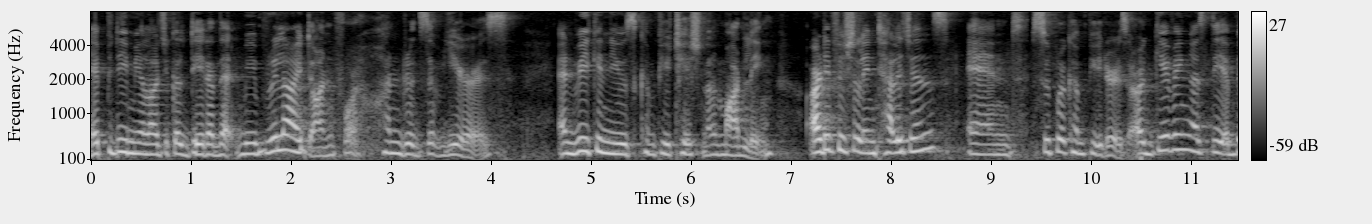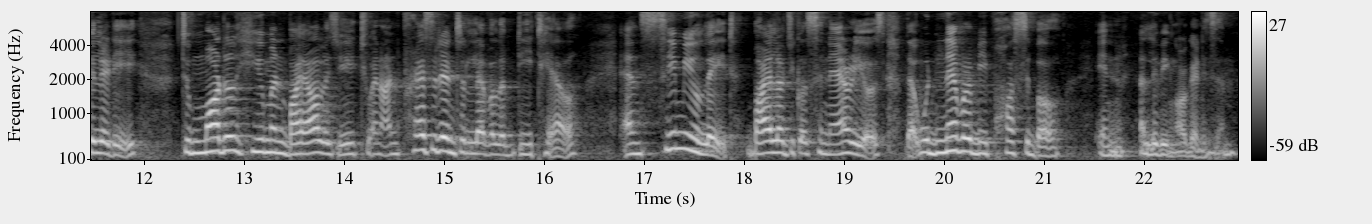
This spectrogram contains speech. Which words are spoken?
epidemiological data that we've relied on for hundreds of years. And we can use computational modeling Artificial intelligence and supercomputers are giving us the ability to model human biology to an unprecedented level of detail and simulate biological scenarios that would never be possible in a living organism.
